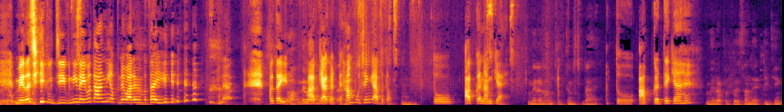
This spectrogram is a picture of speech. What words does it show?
नहीं, मेरा जीव जीवनी नहीं बतानी अपने बारे में बताइए। बताइए आप क्या करते हैं? हम पूछेंगे आप बताओ। हम्म, तो आपका नाम क्या है? मेरा नाम सत्यम शुक्ला है। तो आप करते क्या हैं? मेरा प्रोफेशन है टीचिंग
